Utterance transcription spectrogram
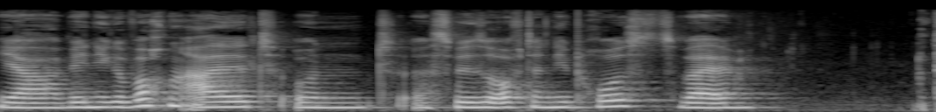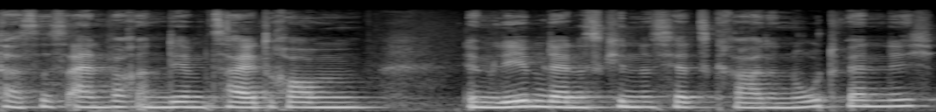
ja wenige Wochen alt und es will so oft an die Brust, weil das ist einfach in dem Zeitraum im Leben deines Kindes jetzt gerade notwendig.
